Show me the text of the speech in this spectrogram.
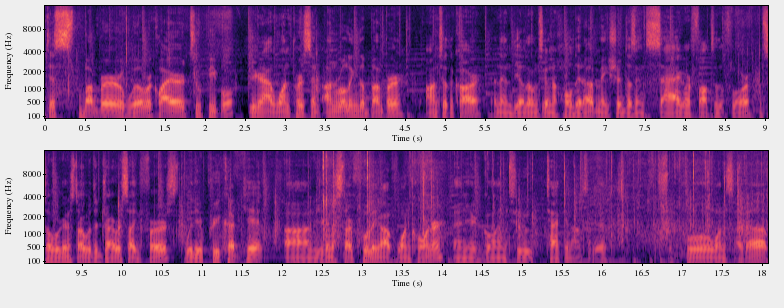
This bumper will require two people. You're gonna have one person unrolling the bumper onto the car and then the other one's gonna hold it up make sure it doesn't sag or fall to the floor so we're gonna start with the driver side first with your pre-cut kit um, you're gonna start pulling off one corner and you're going to tack it onto there so pull one side up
